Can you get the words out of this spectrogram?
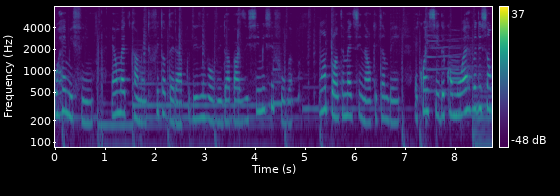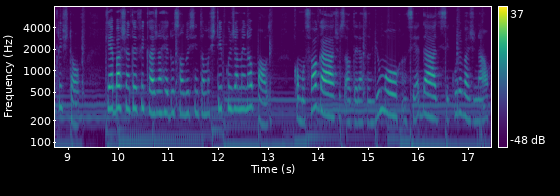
o Remifim é um medicamento fitoterápico desenvolvido à base de simicifuga, uma planta medicinal que também é conhecida como erva de São Cristóvão, que é bastante eficaz na redução dos sintomas típicos da menopausa, como os fogachos, alteração de humor, ansiedade, secura vaginal,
